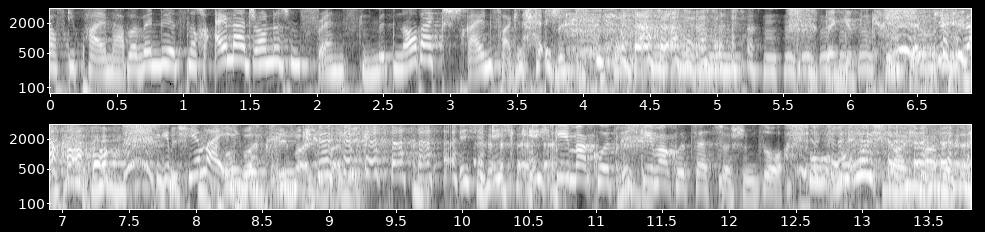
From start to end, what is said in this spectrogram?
auf die Palme, aber wenn du jetzt noch einmal Jonathan Franzen mit Norbert Strein vergleichst, dann gibt's Krieg. Ja. Genau. Gibt hier mal Ego-Krieg. Ich, ich, ich gehe mal kurz, ich gehe mal kurz dazwischen. So, beruhigt euch mal bitte.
